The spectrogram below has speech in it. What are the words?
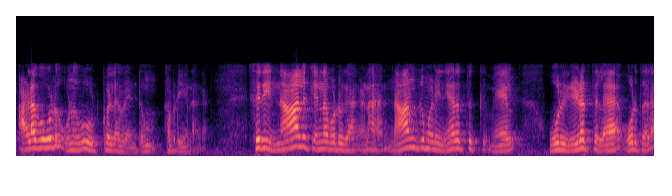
அளவோடு உணவு உட்கொள்ள வேண்டும் அப்படிங்கிறாங்க. சரி நாளுக்கு என்ன போட்டிருக்காங்கன்னா நான்கு மணி நேரத்துக்கு மேல் ஒரு இடத்துல ஒருத்தர்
